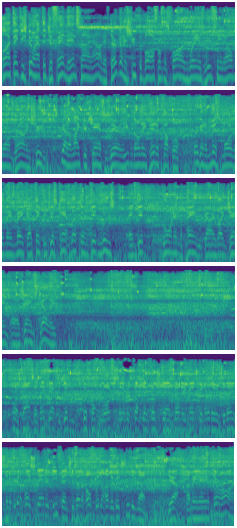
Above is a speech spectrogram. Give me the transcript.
Well, I think you still have to defend inside out. If they're going to shoot the ball from as far away as we've seen Elmore and Browning shooting, you got to like your chances there. Even though they've hit a couple, they're going to miss more than they make. I think you just can't let them get loose and get going in the paint with guys like James, uh, James Kelly. At times I think you have to give them different looks. And it was something Coach D'Antoni mentioned earlier today. He said if you're going to play standard defense, you better hope we don't have a good shooting night. Yeah, I mean, if they're on,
